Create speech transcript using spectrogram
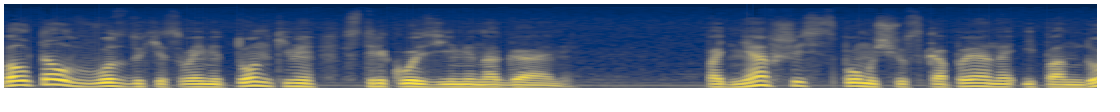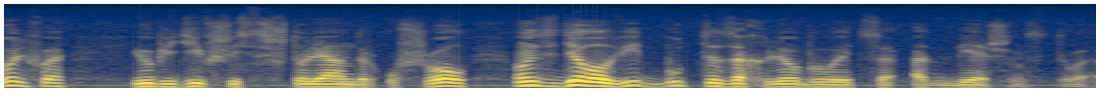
болтал в воздухе своими тонкими стрекозьими ногами. Поднявшись с помощью Скопена и Пандольфа и убедившись, что Леандр ушел, он сделал вид, будто захлебывается от бешенства.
